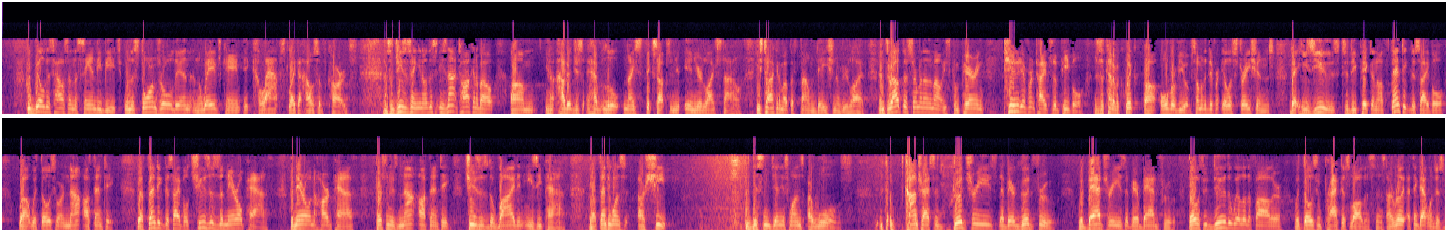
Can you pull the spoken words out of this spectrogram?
who built his house on the sandy beach. When the storms rolled in and the waves came, it collapsed like a house of cards. And so Jesus is saying, you know, this, he's not talking about, um, you know, how to just have little nice fix-ups in your, in your lifestyle. He's talking about the foundation of your life. And throughout the Sermon on the Mount, he's comparing two different types of people. This is kind of a quick uh, overview of some of the different illustrations that he's used to depict an authentic disciple uh, with those who are not authentic. The authentic disciple chooses the narrow path, the narrow and the hard path. The person who's not authentic chooses the wide and easy path. The authentic ones are sheep. The disingenuous ones are wolves contrasted good trees that bear good fruit with bad trees that bear bad fruit. Those who do the will of the Father with those who practice lawlessness. Now, I really, I think that one just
